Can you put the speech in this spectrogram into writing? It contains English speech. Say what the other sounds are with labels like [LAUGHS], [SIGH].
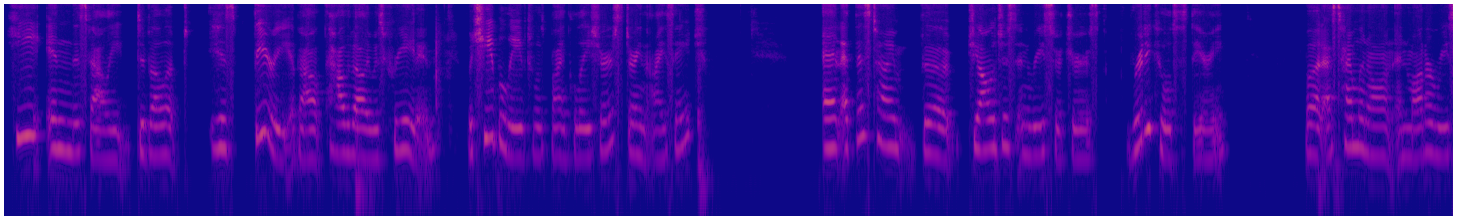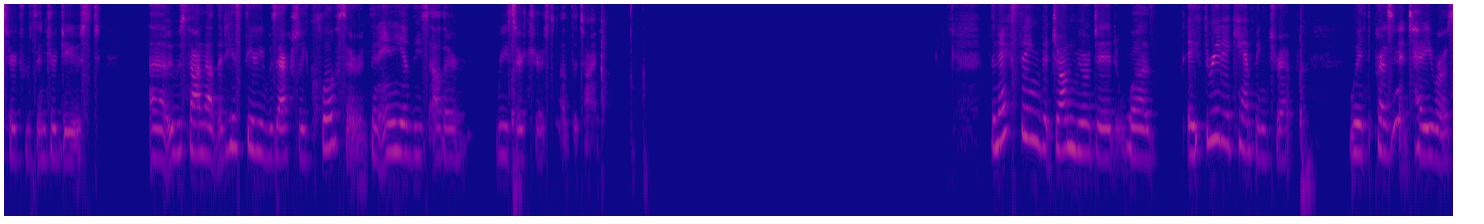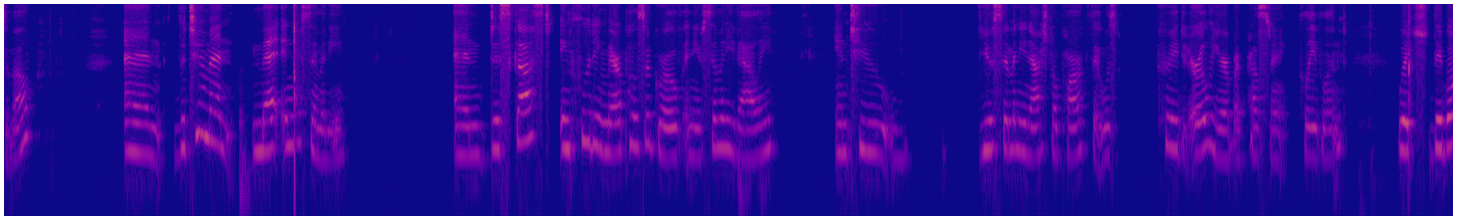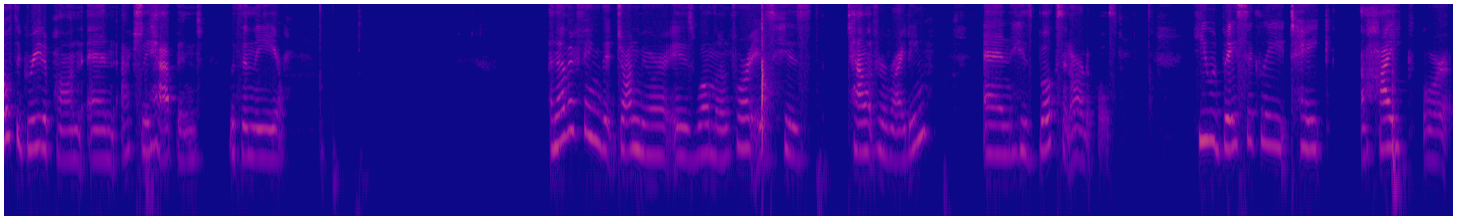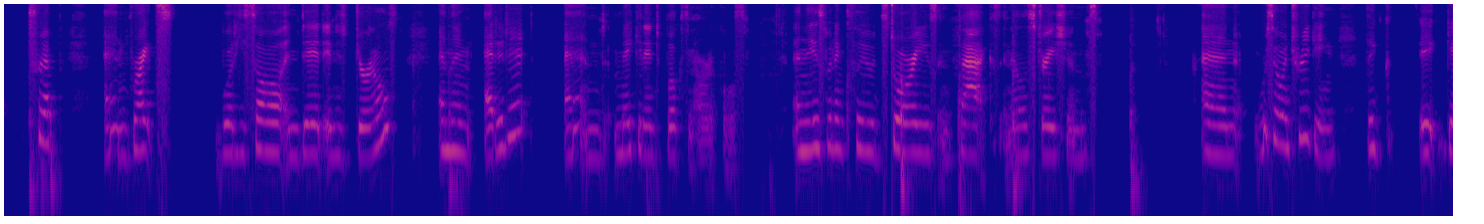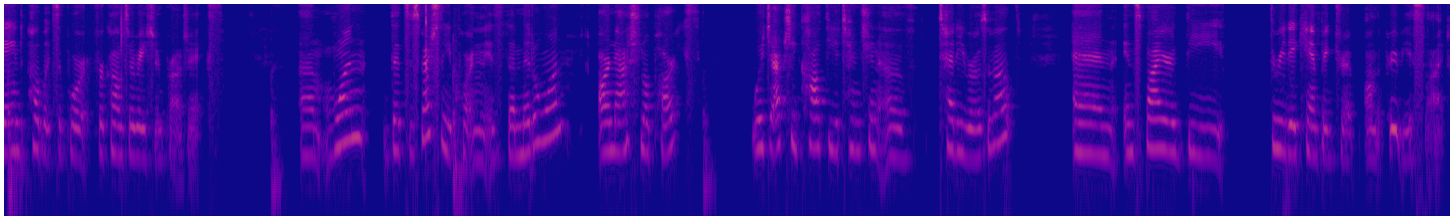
He, in this valley, developed his theory about how the valley was created, which he believed was by glaciers during the Ice Age. And at this time, the geologists and researchers ridiculed his theory, but as time went on and modern research was introduced, uh, it was found out that his theory was actually closer than any of these other researchers of the time. The next thing that John Muir did was a three-day camping trip with President Teddy Roosevelt, and the two men met in Yosemite and discussed including Mariposa Grove and Yosemite Valley into Yosemite National Park that was created earlier by President Cleveland, which they both agreed upon and actually happened within the year. Another thing that John Muir is well known for is his talent for writing and his books and articles. He would basically take a hike or a trip and write what he saw and did in his journals and then edit it and make it into books and articles and these would include stories and facts and illustrations, and were so intriguing that it gained public support for conservation projects. Um, one that's especially important is the middle one, our national parks, which actually caught the attention of Teddy Roosevelt and inspired the three-day camping trip on the previous slide.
